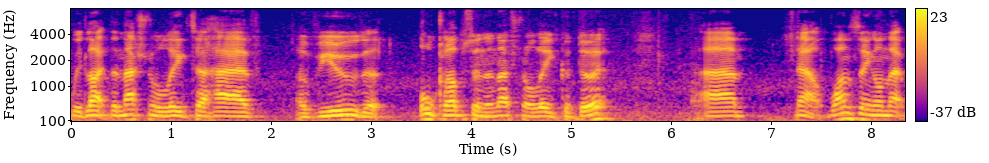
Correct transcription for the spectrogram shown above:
We'd like the National League to have a view that all clubs in the National League could do it. Um, now, one thing on that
